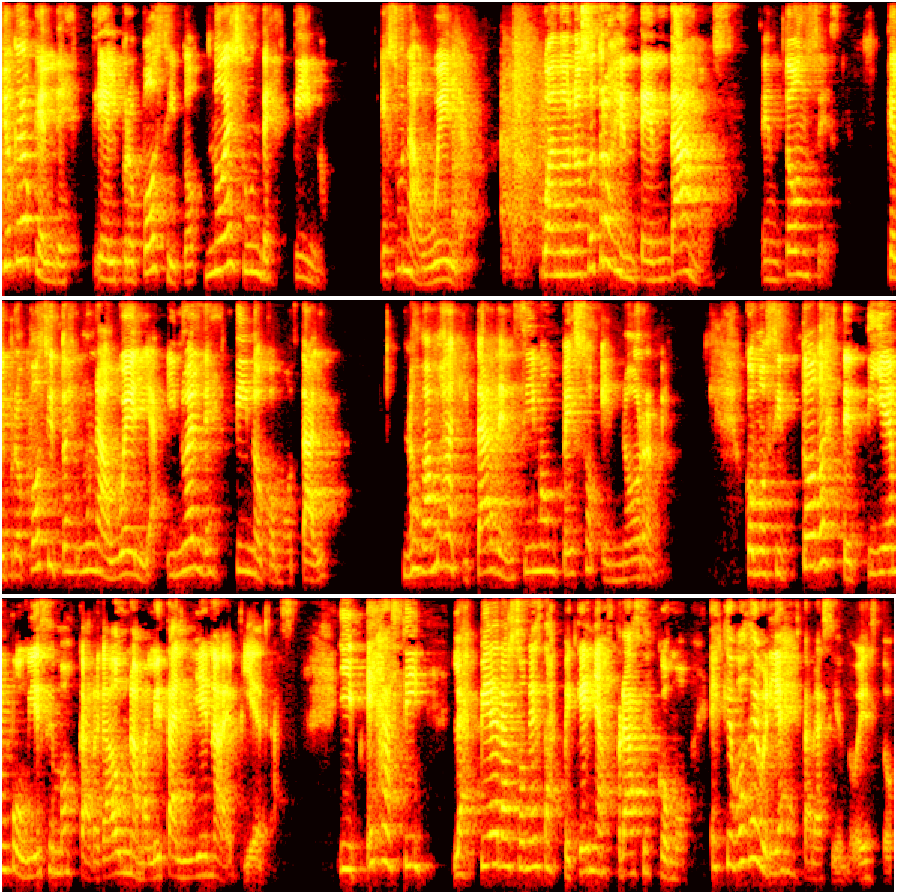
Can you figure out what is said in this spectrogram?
Yo creo que el, el propósito no es un destino, es una huella. Cuando nosotros entendamos, entonces, que el propósito es una huella y no el destino como tal, nos vamos a quitar de encima un peso enorme. Como si todo este tiempo hubiésemos cargado una maleta llena de piedras. Y es así, las piedras son esas pequeñas frases como, es que vos deberías estar haciendo esto,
